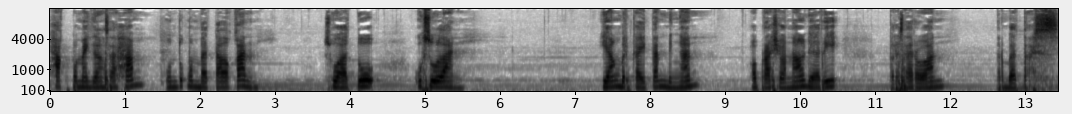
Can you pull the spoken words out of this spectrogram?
hak pemegang saham untuk membatalkan suatu usulan yang berkaitan dengan operasional dari perseroan terbatas.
